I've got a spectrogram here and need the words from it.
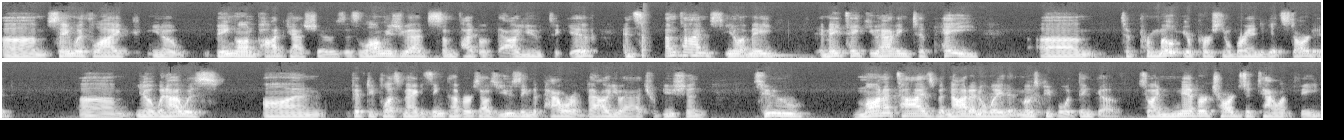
Um, same with like, you know, being on podcast shows, as long as you have some type of value to give. And sometimes, you know, it may, it may take you having to pay um, to promote your personal brand to get started. Um, you know, when I was on 50 plus magazine covers, I was using the power of value attribution to monetize, but not in a way that most people would think of. So I never charged a talent fee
